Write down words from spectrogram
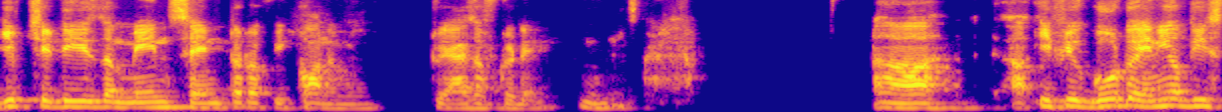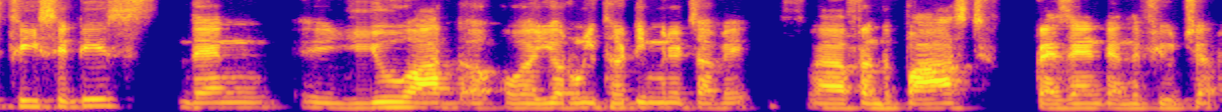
Gift City is the main center of economy to as of today. Uh, if you go to any of these three cities, then you are the, you're only 30 minutes away uh, from the past, present, and the future.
